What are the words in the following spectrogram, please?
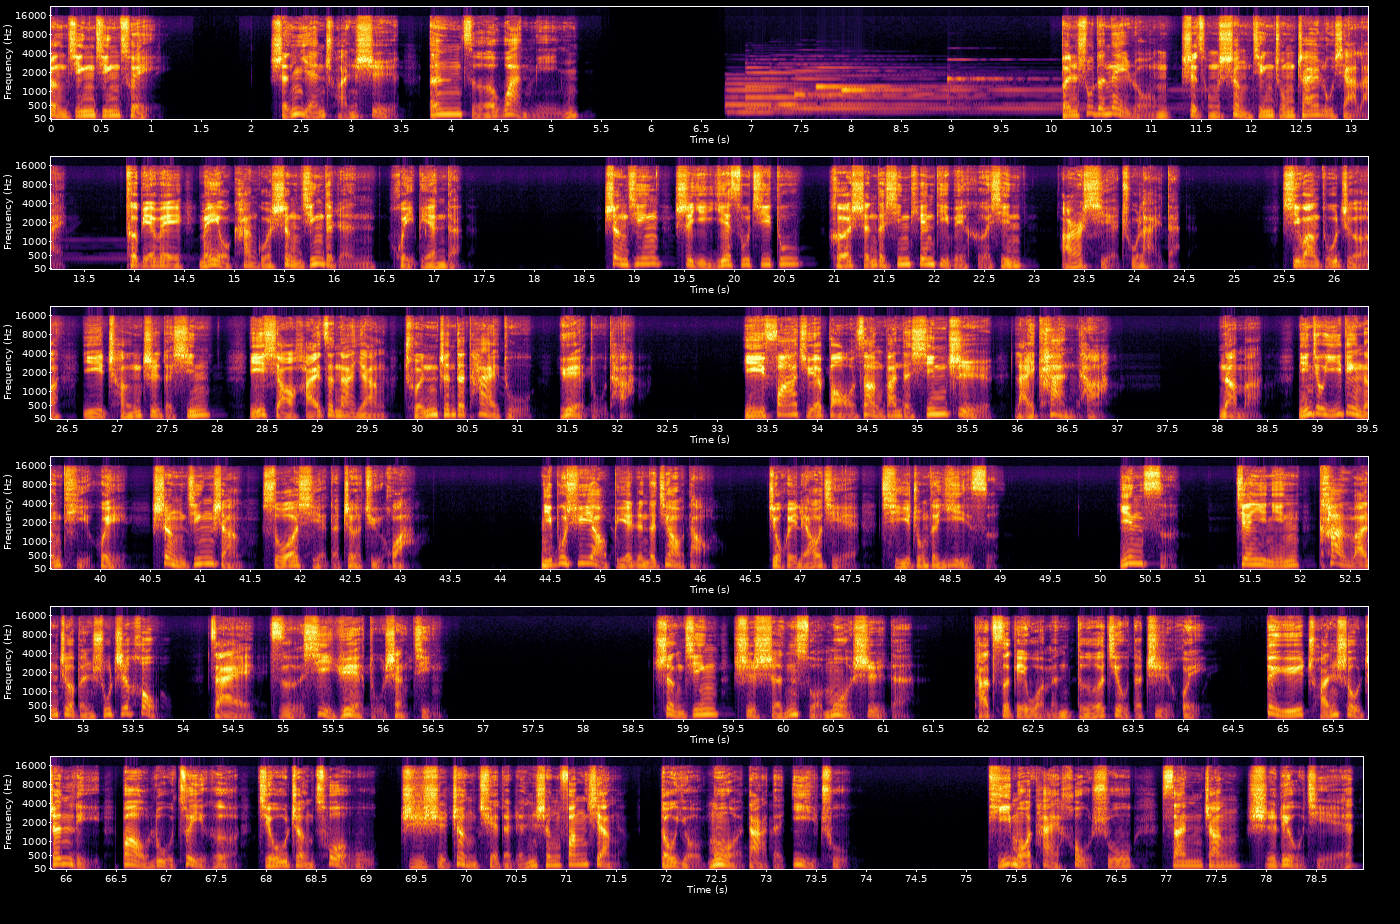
圣经精粹，神言传世，恩泽万民。本书的内容是从圣经中摘录下来，特别为没有看过圣经的人汇编的。圣经是以耶稣基督和神的新天地为核心而写出来的，希望读者以诚挚的心。以小孩子那样纯真的态度阅读它，以发掘宝藏般的心智来看它，那么您就一定能体会圣经上所写的这句话。你不需要别人的教导，就会了解其中的意思。因此，建议您看完这本书之后，再仔细阅读圣经。圣经是神所漠视的，他赐给我们得救的智慧，对于传授真理、暴露罪恶、纠正错误、指示正确的人生方向，都有莫大的益处。提摩太后书三章十六节。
